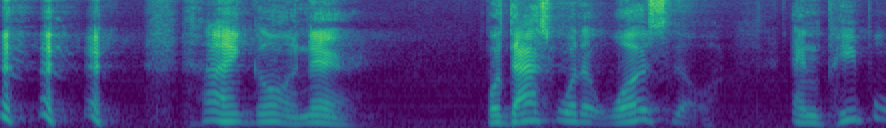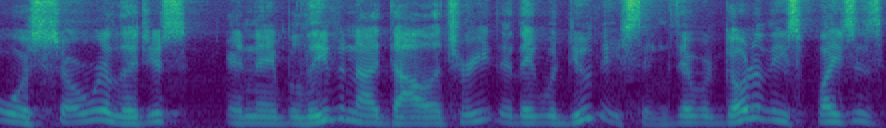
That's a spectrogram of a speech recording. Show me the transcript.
I ain't going there. But that's what it was, though. And people were so religious and they believed in idolatry that they would do these things. They would go to these places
